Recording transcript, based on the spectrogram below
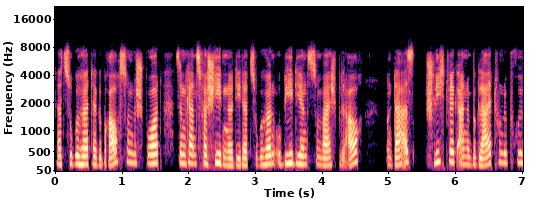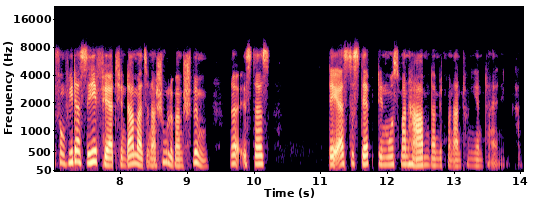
Dazu gehört der Gebrauchshundesport, sind ganz verschiedene, die dazu gehören. Obedience zum Beispiel auch. Und da ist schlichtweg eine Begleithundeprüfung, wie das Seepferdchen damals in der Schule beim Schwimmen, ne, ist das der erste Step, den muss man haben, damit man an Turnieren teilnehmen kann.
